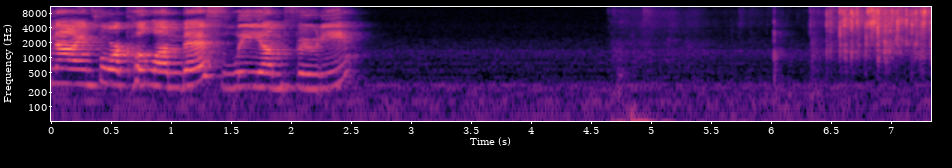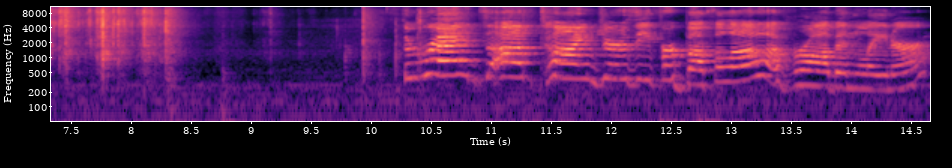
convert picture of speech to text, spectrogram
29 for Columbus, Liam Foudy. Threads of Time jersey for Buffalo of Robin Lehner.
